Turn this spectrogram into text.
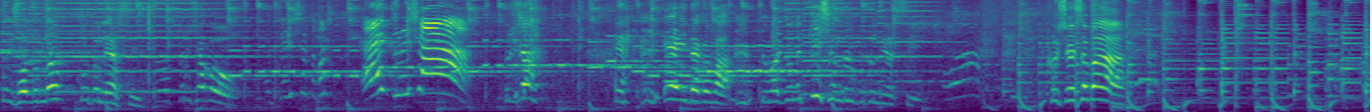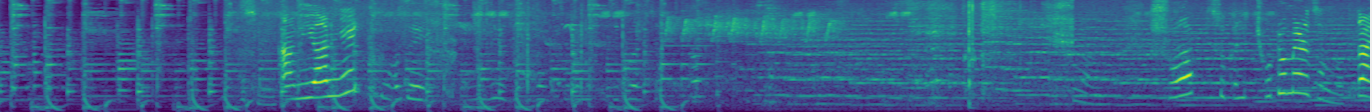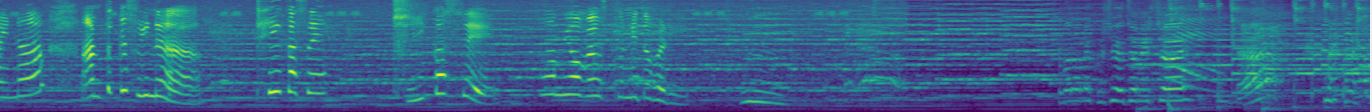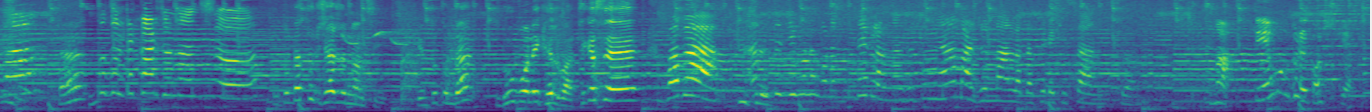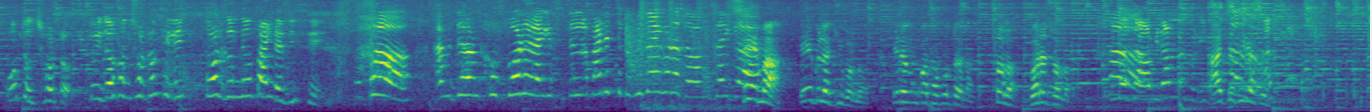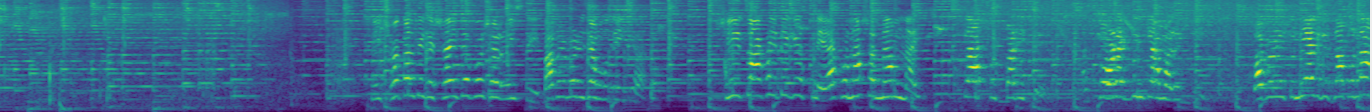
তরিষার জন্য পুতুল নিয়ে আসছি তরিষা গো। তুরিশা তোমার এই তুরিশা তরিষা এই দেখো মা তোমার জন্য কি সুন্দর পুতুল নিয়ে আসছি। খুশি হয়েছো মা? কিছু খালি ছোট মেয়ের জন্য তাই না? আমি তো কিছুই না। ঠিক আছে ঠিক আছে আমিও ব্যস্ত নিতে পারি। হুম। তোমার অনেক খুশি হয়েছো নিশ্চয়? হ্যাঁ? হ্যাঁ? পুতুলটা কার জন্য আনছো? পুতুলটা তরিষার জন্য আনছি? কিন্তু তোমরা দু বোনে খেলবা ঠিক আছে? বাবা? আমি তো জীবনে কোনোদিন দেখলাম না যে তুমি আমার জন্য আলাদা করে কিছু আনছো। মা তুই এমন করে কষ্টে ও তো ছোট। তুই যখন ছোট ছিলি তোর জন্যও তাইটা দিছে? হ্যাঁ আমি যখন খুব বড় লাগেছি তাহলে বাড়ি থেকে বিদায় করে দাও আমি জায়গা মা এগুলা কি বলো? এরকম কথা বলতে না। চলো ঘরে চলো। আমি রান্না করি। আচ্ছা ঠিক আছে। সেই সকাল থেকে সাইজা পয়সা রইছে বাপের বাড়ি যাব দেখা। সেই চা খাইতে গেছে এখন আসার নাম নাই। কে আসুক বাড়িতে। আজকে ওর একদিন কি আমার একদিন? বাপের বাড়ি তো নিয়ে আজকে যাব না।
